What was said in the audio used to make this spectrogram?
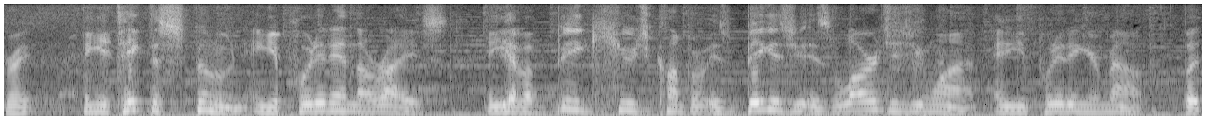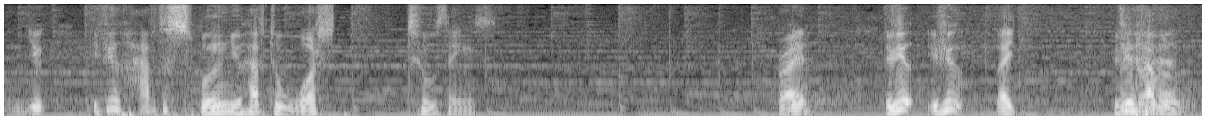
right? And you take the spoon and you put it in the rice, and you have a big, huge clump of as big as you, as large as you want, and you put it in your mouth. But you, if you have the spoon, you have to wash two things, right? If you if you like, if you have ahead. a,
